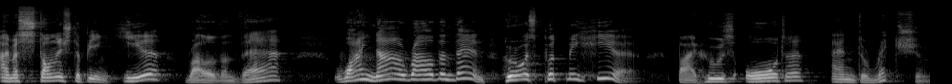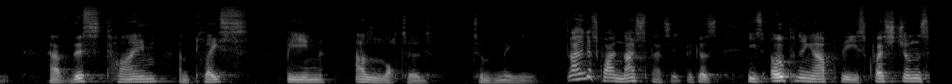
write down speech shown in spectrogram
I'm astonished at being here rather than there. Why now rather than then? Who has put me here? By whose order and direction have this time and place been allotted to me? I think it's quite a nice passage because he's opening up these questions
